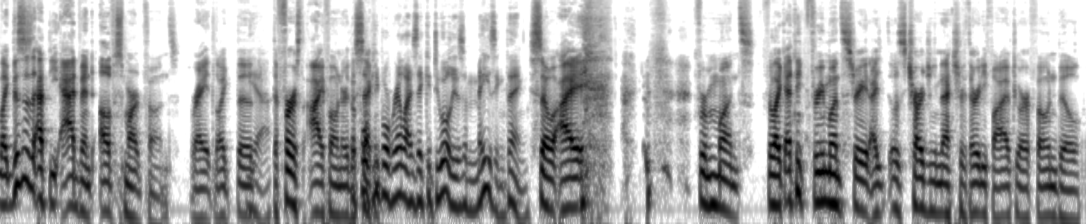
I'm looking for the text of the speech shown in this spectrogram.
like this is at the advent of smartphones, right? Like the Yeah. the first iPhone or the before second people realized they could do all these amazing things. So I, for months, for like I think three months straight, I was charging an extra thirty five to our phone bill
